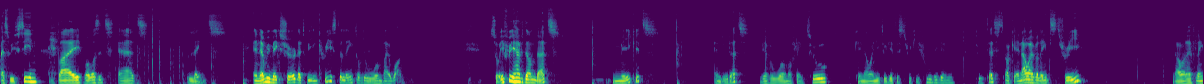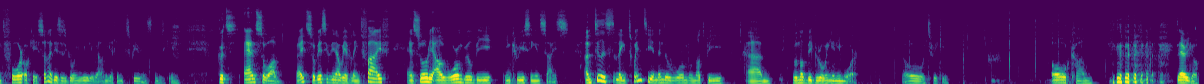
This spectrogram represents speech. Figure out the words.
as we've seen, by, what was it? add length. And then we make sure that we increase the length of the worm by one. So if we have done that, make it and do that. We have a worm of length 2. Okay, now I need to get this tricky food again to test. Okay, now I have a length 3. Now I'll have length 4. Okay, suddenly this is going really well. I'm getting experienced in this game. Good, and so on, right? So basically now we have length 5, and slowly our worm will be increasing in size until it's length 20, and then the worm will not be um, will not be growing anymore. Oh, tricky. Oh, come. there you go.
